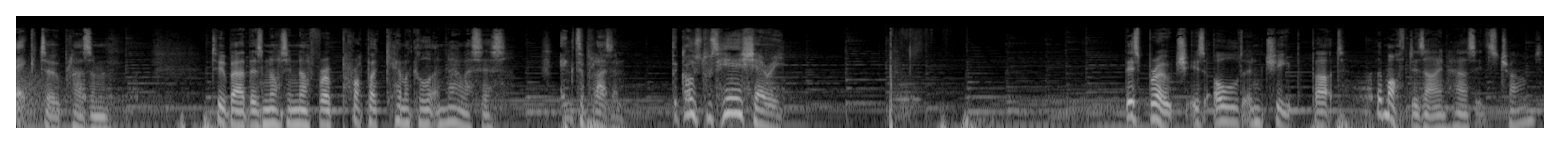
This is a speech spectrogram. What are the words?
ectoplasm. Too bad there's not enough for a proper chemical analysis. Ectoplasm. The ghost was here, Sherry. This brooch is old and cheap, but the moth design has its charms.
